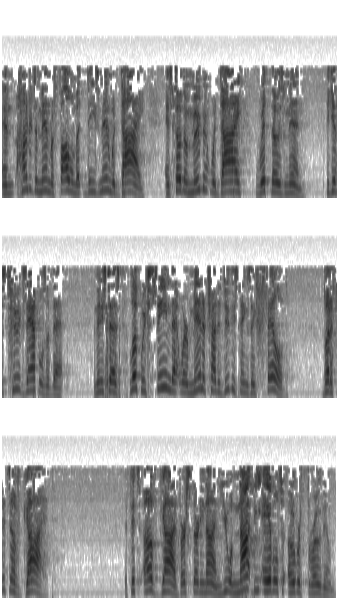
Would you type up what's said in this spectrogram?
And hundreds of men would follow them, but these men would die. And so the movement would die with those men. He gives two examples of that. And then he says, Look, we've seen that where men have tried to do these things, they've failed. But if it's of God, if it's of God, verse 39, you will not be able to overthrow them.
